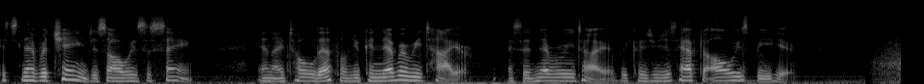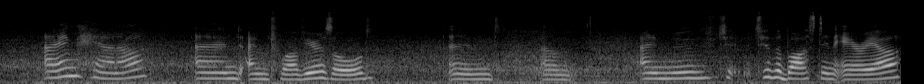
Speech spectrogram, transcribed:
It's never changed, it's always the same. And I told Ethel, you can never retire. I said, never retire because you just have to always be here. I'm Hannah, and I'm 12 years old, and um, I moved to the Boston area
